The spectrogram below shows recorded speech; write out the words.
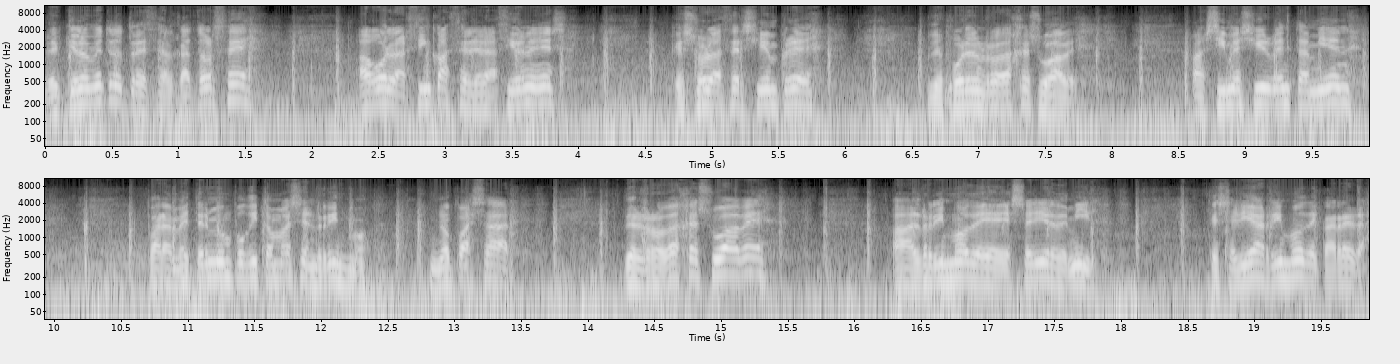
del kilómetro 13 al 14, hago las 5 aceleraciones que suelo hacer siempre después de un rodaje suave. Así me sirven también para meterme un poquito más en ritmo. No pasar del rodaje suave al ritmo de series de 1000, que sería ritmo de carrera,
